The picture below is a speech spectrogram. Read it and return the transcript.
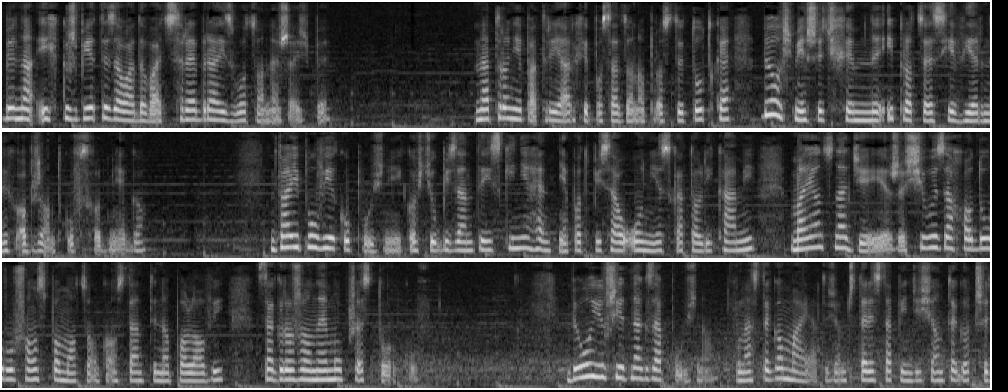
by na ich grzbiety załadować srebra i złocone rzeźby. Na tronie patriarchy posadzono prostytutkę, by ośmieszyć hymny i procesje wiernych obrządków wschodniego. Dwa i pół wieku później Kościół bizantyjski niechętnie podpisał unię z katolikami, mając nadzieję, że siły Zachodu ruszą z pomocą Konstantynopolowi zagrożonemu przez Turków. Było już jednak za późno. 12 maja 1453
